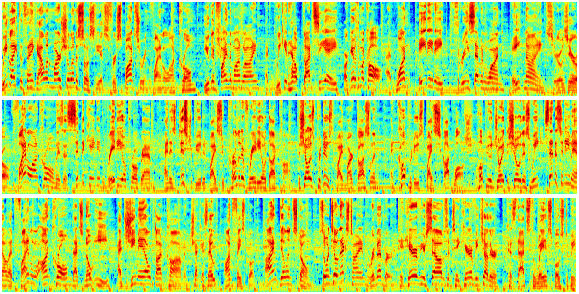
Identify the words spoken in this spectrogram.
We'd like to thank Allan Marshall and Associates for sponsoring Vinyl on Chrome. You can find them online at wecanhelp.ca or give them a call at 1-888-371-8900. Vinyl on Chrome is a syndicated radio program and is distributed by superlativeradio.com. The show is produced by Mark Goslin and co-produced by Scott Walsh. We hope you enjoyed the show this week. Send us an email at vinylonchrome, that's no E, at gmail.com and check us out on Facebook. I'm Dylan Stone. So until next time, remember, take care of yourselves and take care of each other because that's the way it's supposed to be.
